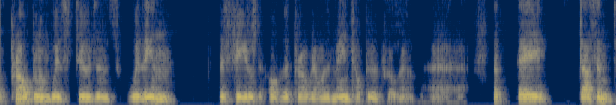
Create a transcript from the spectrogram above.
a problem with students within the field of the program or the main topic of the program. Uh, that they doesn't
